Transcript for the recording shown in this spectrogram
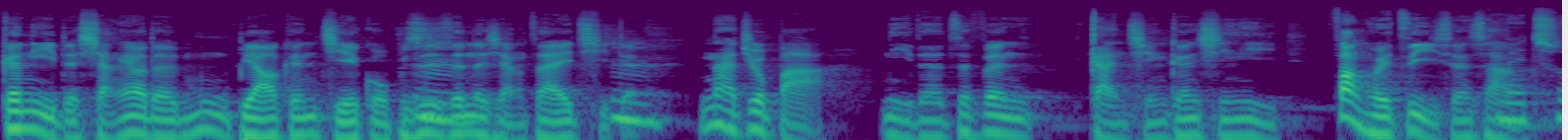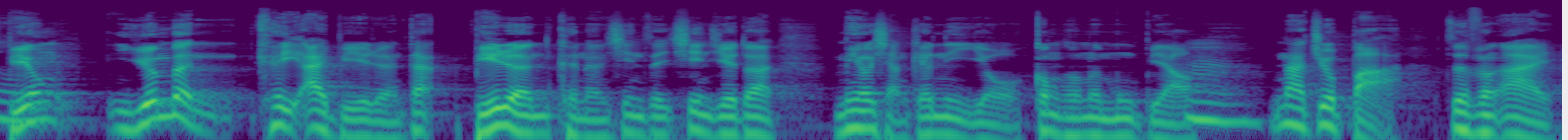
跟你的想要的目标跟结果不是真的想在一起的，那就把你的这份感情跟心意。放回自己身上，没错，不用你原本可以爱别人，但别人可能现在现阶段没有想跟你有共同的目标，嗯，那就把这份爱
